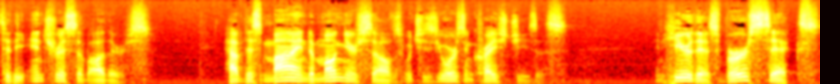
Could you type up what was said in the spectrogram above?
to the interests of others. Have this mind among yourselves, which is yours in Christ Jesus. And hear this, verse 6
